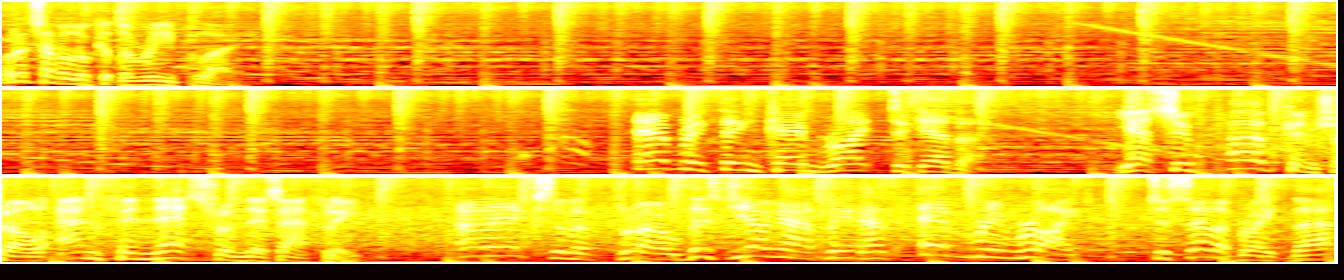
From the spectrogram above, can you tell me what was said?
Well, let's have a look at the replay. Everything came right together. Yes, superb control and finesse from this athlete. An excellent throw. This young athlete has every right to celebrate that.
